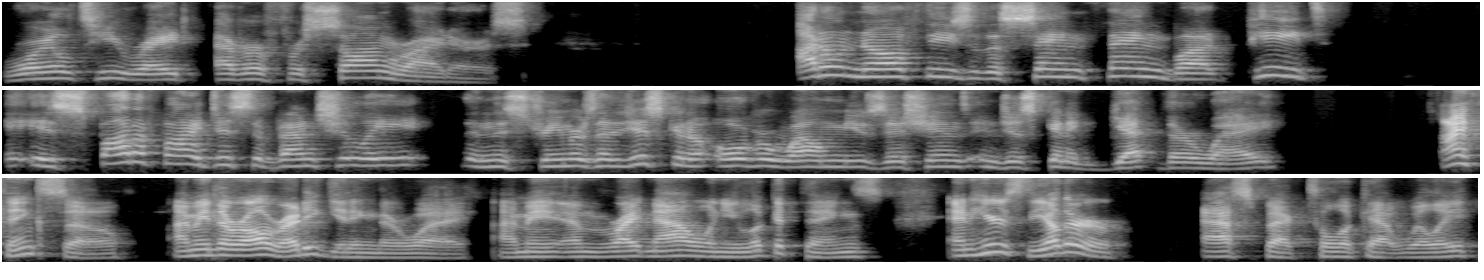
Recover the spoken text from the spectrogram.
royalty rate ever for songwriters. I don't know if these are the same thing, but Pete, is Spotify just eventually, and the streamers, are they just going to overwhelm musicians and just going to get their way? I think so. I mean, they're already getting their way. I mean, and right now, when you look at things, and here's the other aspect to look at, Willie.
